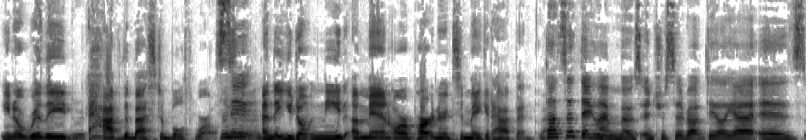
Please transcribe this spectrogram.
you know, really have the best of both worlds. Mm-hmm. And that you don't need a man or a partner to make it happen. That's the thing that I'm most interested about Delia is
